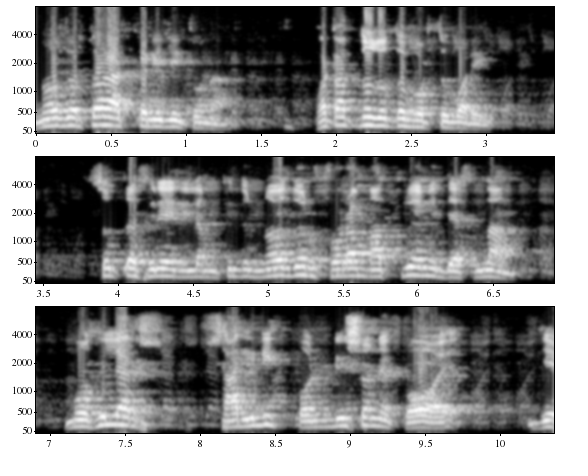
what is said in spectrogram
নজর তো আটকানি যেত না। হঠাৎ নজর তো পড়তে পারে। চোখটা ফিরে দিলাম কিন্তু নজর পড়া মাত্রই আমি দেখলাম, মহিলার শারীরিক কন্ডিশনে কয় যে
